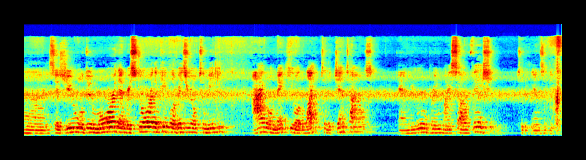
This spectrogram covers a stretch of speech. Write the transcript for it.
uh, he says, You will do more than restore the people of Israel to me. I will make you a light to the Gentiles, and you will bring my salvation to the ends of the earth.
